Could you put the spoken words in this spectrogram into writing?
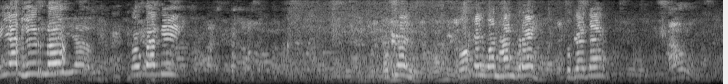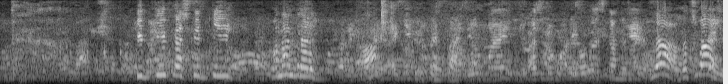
Rian here, no? real. Nobody. Okay. Okay, 100 together. How? 50 plus 50, 100. Huh? I give you my customer. You always come here. Yeah. That's why.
